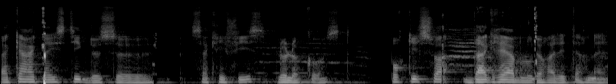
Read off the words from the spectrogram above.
la caractéristique de ce sacrifice, l'Holocauste, pour qu'il soit d'agréable odeur à l'Éternel.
